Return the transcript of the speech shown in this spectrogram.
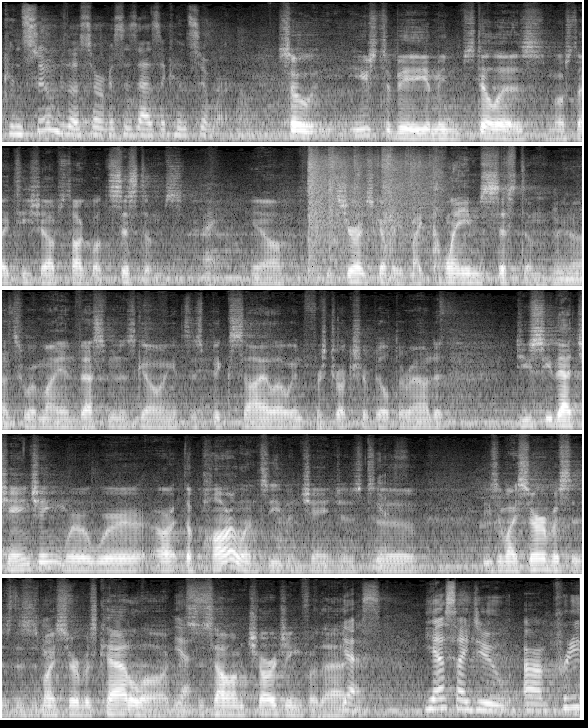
consumed those services as a consumer. So it used to be, I mean, still is, most IT shops talk about systems. Right. You know, insurance company, my claims system, you know, that's where my investment is going. It's this big silo infrastructure built around it. Do you see that changing, where, the parlance even changes to, Yes. these are my services, this is my service catalog, Yes. this is how I'm charging for that? Yes. Yes, I do. Um, pretty,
